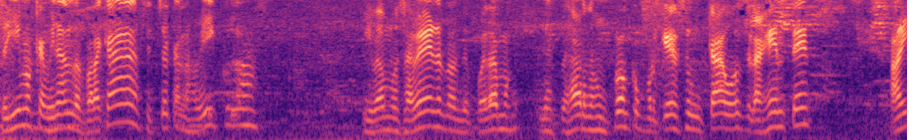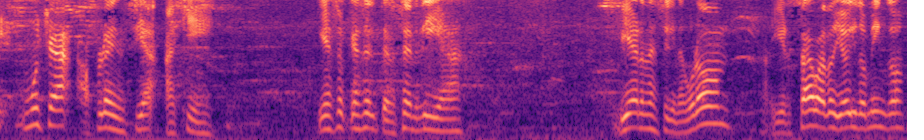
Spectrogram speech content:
Seguimos caminando por acá se chocan los vehículos. Y vamos a ver donde podamos despejarnos un poco porque es un caos la gente. Hay mucha afluencia aquí. Y eso que es el tercer día viernes se inauguró ayer sábado y hoy domingo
